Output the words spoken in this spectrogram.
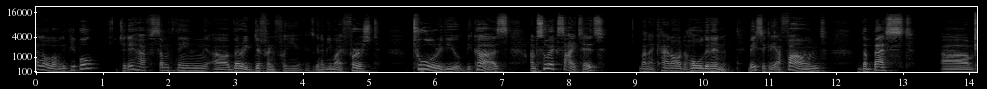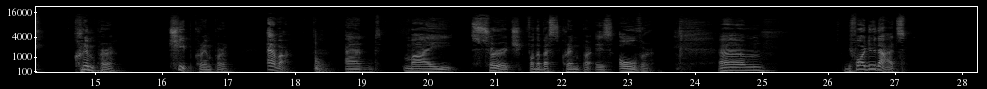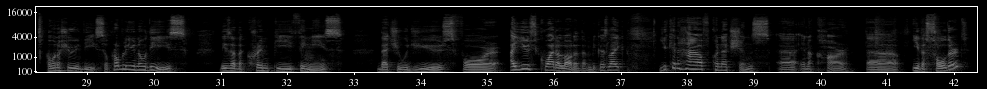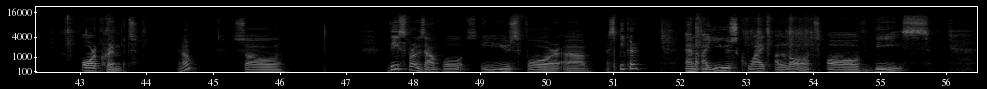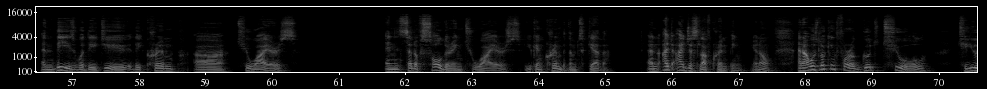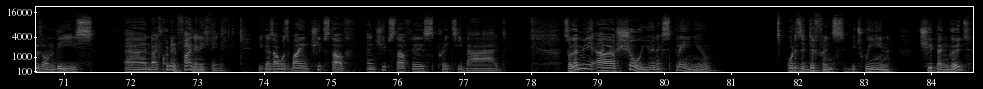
Hello, lovely people. Today I have something uh, very different for you. It's going to be my first tool review because I'm so excited that I cannot hold it in. Basically, I found the best um, crimper, cheap crimper ever. And my search for the best crimper is over. Um, before I do that, I want to show you these. So probably you know these. These are the crimpy thingies that you would use for... I use quite a lot of them because like you can have connections uh, in a car uh, either soldered or crimped, you know? So these, for example, you use for uh, a speaker and I use quite a lot of these and these what they do they crimp uh, two wires. And instead of soldering two wires you can crimp them together. And I, I just love crimping you know? And I was looking for a good tool to use on these and I couldn't find anything because I was buying cheap stuff and cheap stuff is pretty bad. So let me uh, show you and explain you what is the difference between cheap and good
